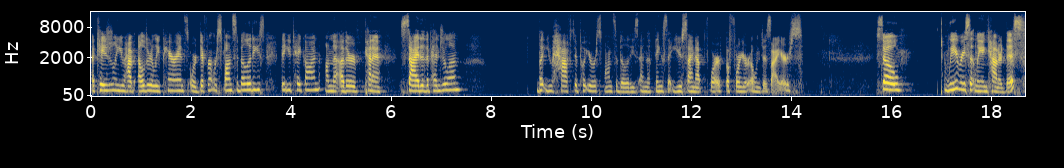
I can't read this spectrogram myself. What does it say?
Occasionally you have elderly parents or different responsibilities that you take on on the other kind of side of the pendulum but you have to put your responsibilities and the things that you sign up for before your own desires. So, we recently encountered this,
